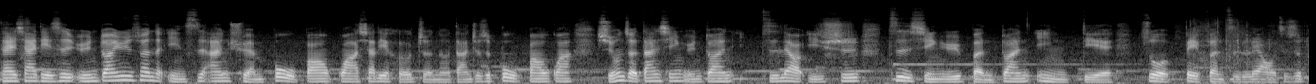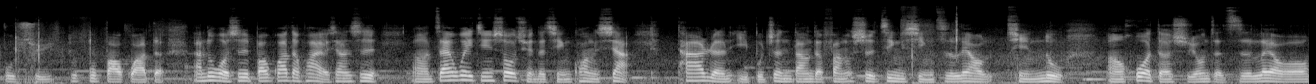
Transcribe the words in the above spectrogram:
再下一题是云端运算的隐私安全不包括下列何者呢？答案就是不包括使用者担心云端资料遗失，自行于本端硬碟做备份资料，这是不需不不包括的。那如果是包括的话，有像是呃在未经授权的情况下，他人以不正当的方式进行资料侵入，呃获得使用者资料哦。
